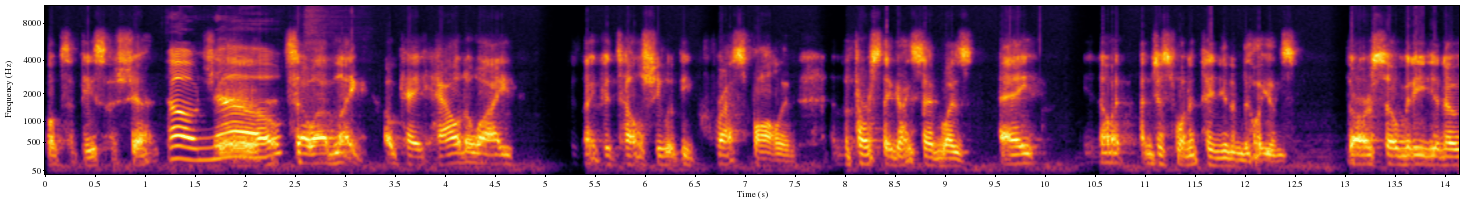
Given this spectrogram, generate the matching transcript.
book's a piece of shit Oh no. so I'm like, okay, how do I? Because I could tell she would be crestfallen. And the first thing I said was, "Hey, you know what? I'm just one opinion of millions. There are so many, you know,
